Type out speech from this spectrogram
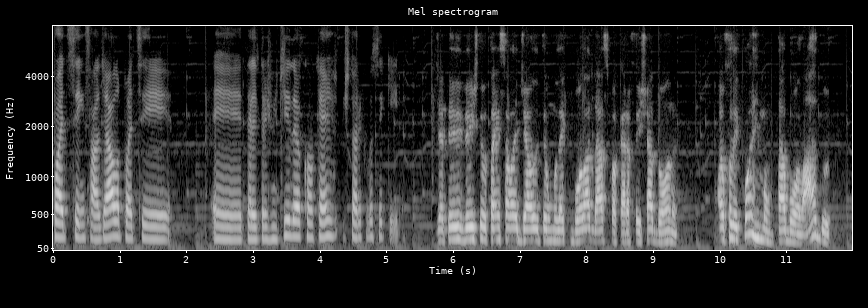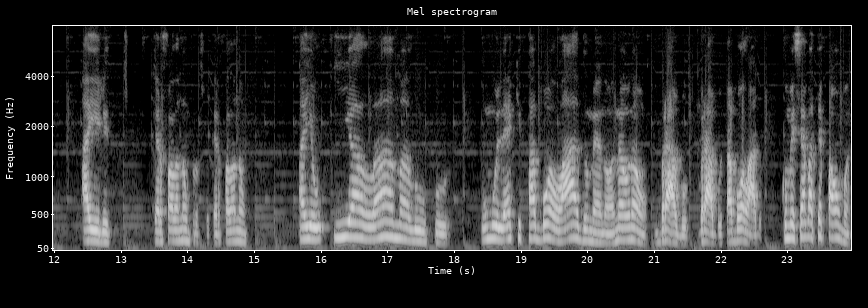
Pode ser em sala de aula, pode ser é, teletransmitida, qualquer história que você queira. Já teve vez de eu estar em sala de aula e ter um moleque boladaço com a cara fechadona. Aí eu falei, pô, irmão, tá bolado? Aí ele, Quero falar não, professor, quero falar não. Aí eu, ia lá, maluco. O moleque tá bolado, menor. Não, não, brabo, brabo, tá bolado. Comecei a bater palma,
